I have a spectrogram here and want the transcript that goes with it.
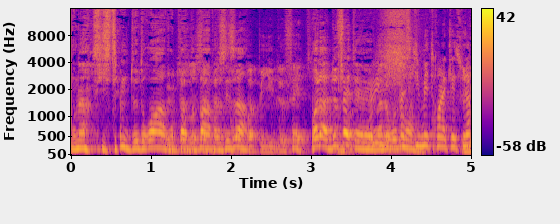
on a un système de droit, on peut pas imposer ça. On va payer de fait. Voilà, de fait, malheureusement. Parce qu'ils mettront la clé sous la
